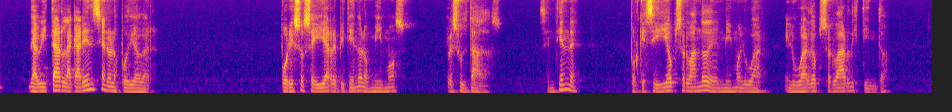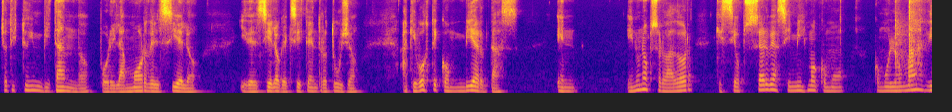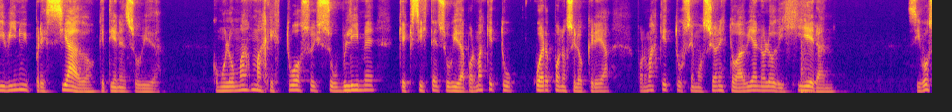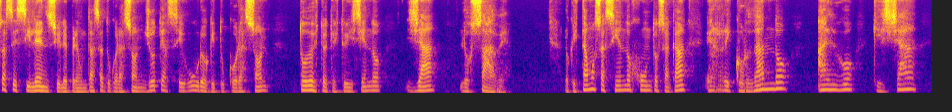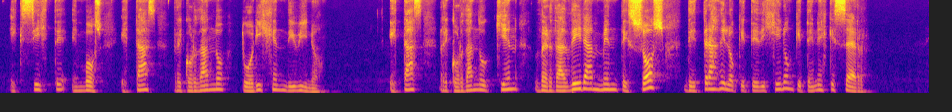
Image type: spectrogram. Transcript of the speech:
de habitar la carencia no los podía ver. Por eso seguía repitiendo los mismos resultados. ¿Se entiende? Porque seguía observando del mismo lugar, en lugar de observar distinto yo te estoy invitando por el amor del cielo y del cielo que existe dentro tuyo, a que vos te conviertas en, en un observador que se observe a sí mismo como, como lo más divino y preciado que tiene en su vida, como lo más majestuoso y sublime que existe en su vida, por más que tu cuerpo no se lo crea, por más que tus emociones todavía no lo digieran, si vos haces silencio y le preguntás a tu corazón, yo te aseguro que tu corazón, todo esto que te estoy diciendo, ya lo sabe. Lo que estamos haciendo juntos acá es recordando algo que ya existe en vos. Estás recordando tu origen divino. Estás recordando quién verdaderamente sos detrás de lo que te dijeron que tenés que ser.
